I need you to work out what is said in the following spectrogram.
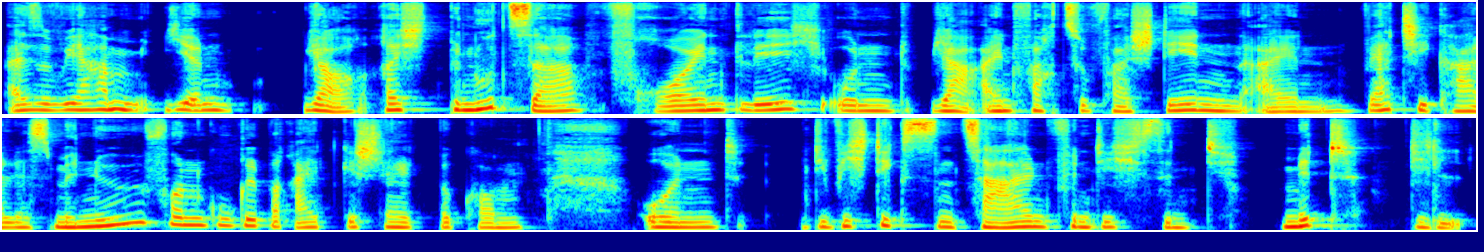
Also wir haben hier ein ja, recht benutzerfreundlich und ja, einfach zu verstehen ein vertikales Menü von Google bereitgestellt bekommen. Und die wichtigsten Zahlen, finde ich, sind mit die,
